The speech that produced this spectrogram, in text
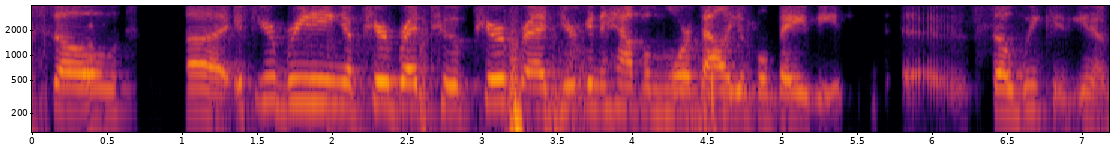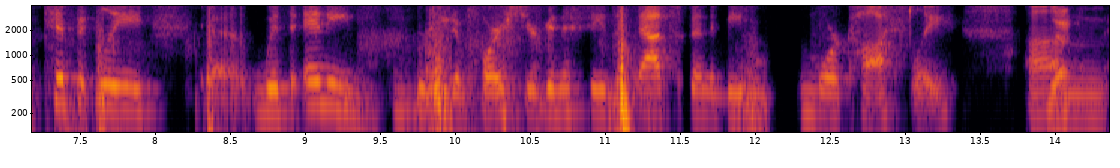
so uh, if you're breeding a purebred to a purebred you're going to have a more valuable baby uh, so we could you know typically uh, with any breed of horse you're going to see that that's going to be more costly um, yeah.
